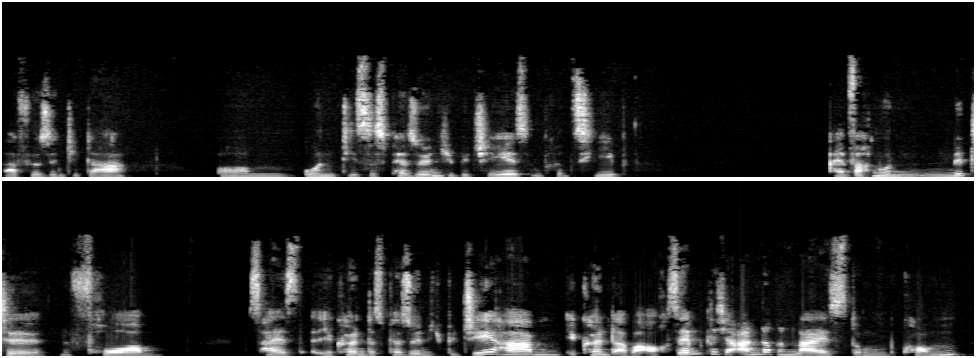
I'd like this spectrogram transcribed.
Dafür sind die da. Um, und dieses persönliche Budget ist im Prinzip einfach nur ein Mittel, eine Form, das heißt, ihr könnt das persönliche Budget haben, ihr könnt aber auch sämtliche anderen Leistungen bekommen.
